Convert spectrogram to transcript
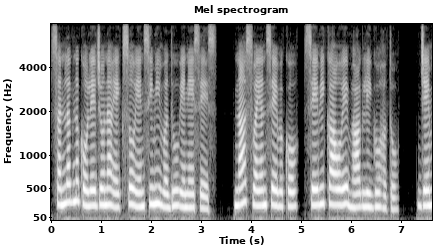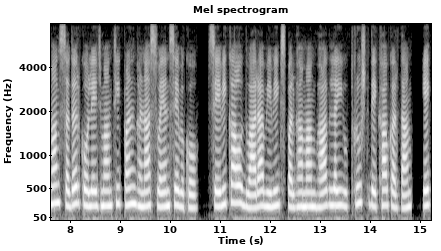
સંલગ્ન કોલેજોના એકસો એંસીમી વધુ એનએસએસ. ના સ્વયંસેવકો, સેવિકાઓએ ભાગ લીધો હતો. જેમાં સદર કોલેજમાંથી પણ ઘણા સ્વયંસેવકો, સેવિકાઓ દ્વારા વિવિધ સ્પર્ધામાં ભાગ લઈ ઉત્કૃષ્ટ દેખાવ કરતાં, એક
